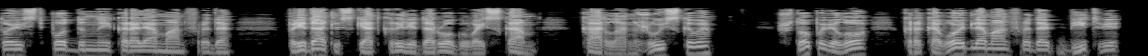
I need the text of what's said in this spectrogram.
то есть подданные короля Манфреда, предательски открыли дорогу войскам Карла Анжуйского, что повело к роковой для Манфреда битве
